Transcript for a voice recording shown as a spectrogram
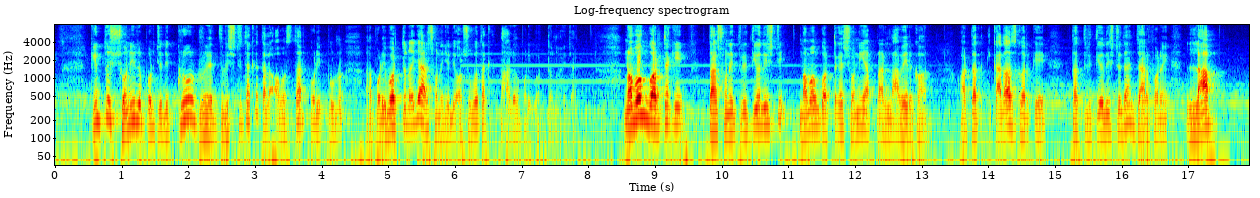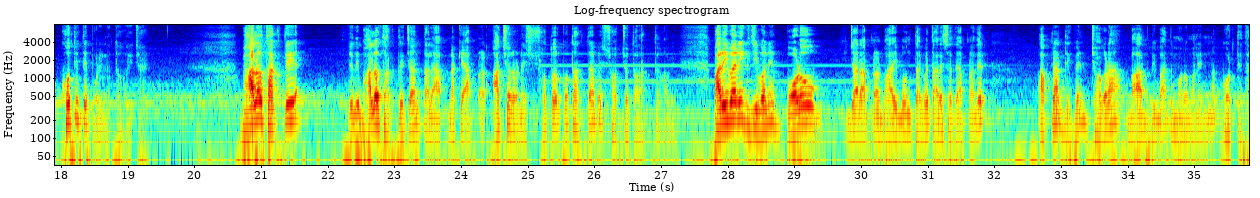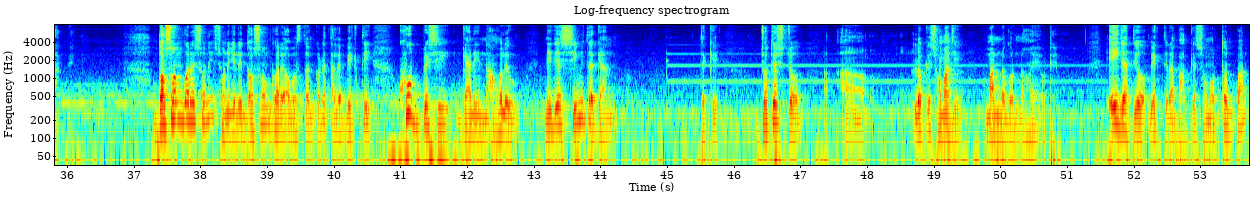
কিন্তু শনির ওপর যদি ক্রূর গ্রহের দৃষ্টি থাকে, তাহলে অবস্থার পরিপূর্ণ পরিবর্তন হয়ে যায়। আর শনি যদি অশুভ থাকে, তাহলেও পরিবর্তন হয়ে যায়। নবম ঘর থেকে তার শনি তৃতীয় দৃষ্টি। নবম ঘর থেকে শনি আপনার লাভের ঘর। অর্থাৎ একাদশ ঘরকে তার তৃতীয় দৃষ্টি দেন, যার ফলে লাভ ক্ষতিতে পরিণত হয়ে যায়। ভালো থাকতে, যদি ভালো থাকতে চান, তাহলে আপনাকে আপনার আচরণে সতর্ক থাকতে হবে, স্বচ্ছতা রাখতে হবে। পারিবারিক জীবনে বড় যারা আপনার ভাই বোন থাকবে, তাদের সাথে আপনাদের, আপনার দেখবেন ঝগড়া বাদ বিবাদ মনোমালিন্য ঘটতে থাকবে। দশম ঘরে শনি শনি যদি দশম ঘরে অবস্থান করে, তাহলে ব্যক্তি খুব বেশি জ্ঞানী না হলেও নিজের সীমিত জ্ঞান থেকে যথেষ্ট লোকে সমাজে মান্যগণ্য হয়ে ওঠে। এই জাতীয় ব্যক্তিরা ভাগ্যের সমর্থন পান।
